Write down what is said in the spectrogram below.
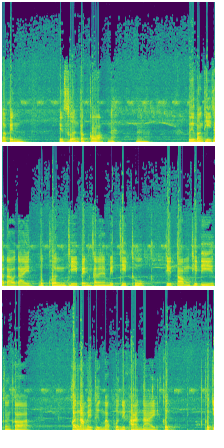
ก็เป็นเป็นส่วนประกอบนะนะหรือบางทีถ้าเราได้บุคคลที่เป็นกัลยาณมิตรที่ถูกที่ต้องที่ดีกันก็ ก็นำให้ถึงมรรคผลนิพพานได้ก็ก็จ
